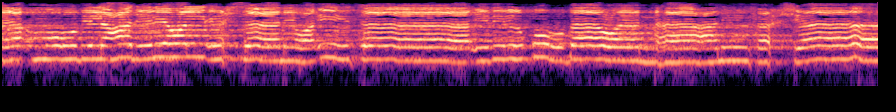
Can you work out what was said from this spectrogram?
يأمر بالعدل والإحسان وإيتاء ذي القربى وينهى عن الفحشاء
